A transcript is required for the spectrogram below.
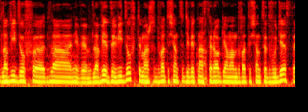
dla widzów, e, dla, nie wiem, dla wiedzy widzów, Ty masz 2019 rok, ja mam 2020,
